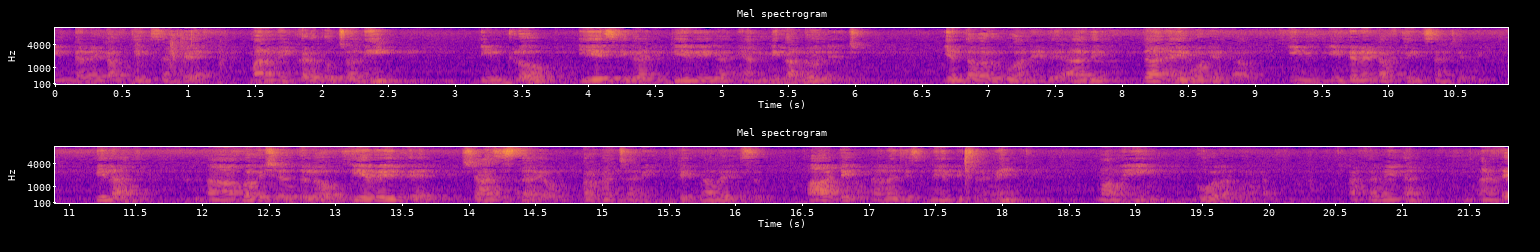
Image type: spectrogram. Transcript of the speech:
ఇంటర్నెట్ ఆఫ్ థింగ్స్ అంటే మనం ఇక్కడ కూర్చొని ఇంట్లో ఏసీ కానీ టీవీ కానీ అన్ని కంట్రోల్ చేయొచ్చు. ఎంతవరకు అనేది అది దాన్ని ఐఓటి అంటారు. ఇంటర్నెట్ ఆఫ్ థింగ్స్ అని చెప్పి. ఇలా భవిష్యత్తులో ఏవైతే శాసిస్తాయో ప్రపంచాన్ని టెక్నాలజీస్ ఆ టెక్నాలజీస్ నేర్పించడమే మా మెయిన్ గోల్ అన్నమాట. అర్థమైందా? అంటే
